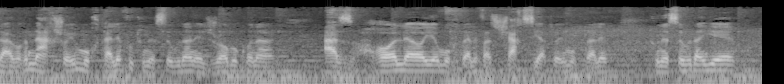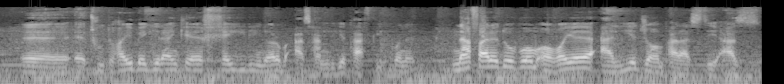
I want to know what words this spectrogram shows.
در واقع نقش های مختلف رو تونسته بودن اجرا بکنن. از حال های مختلف از شخصیت های مختلف تونسته بودن یه اتودهایی بگیرن که خیلی اینا رو از همدیگه تفکیک کنه. نفر دوم آقای علی جانپرستی از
